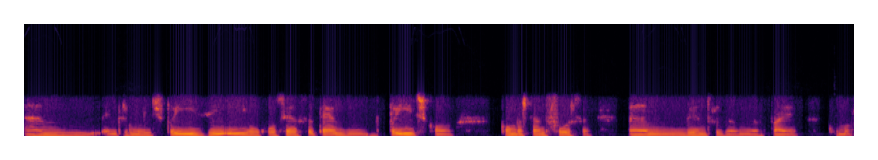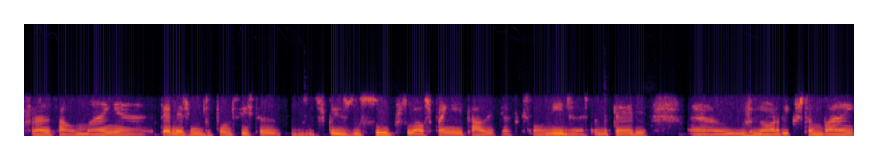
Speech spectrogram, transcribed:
um, entre muitos países e, e, um consenso até de, de países com, com bastante força dentro da União Europeia como a França, a Alemanha, até mesmo do ponto de vista dos países do Sul, Portugal, Espanha e Itália, parece que estão unidos nesta matéria, uh, os nórdicos também,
